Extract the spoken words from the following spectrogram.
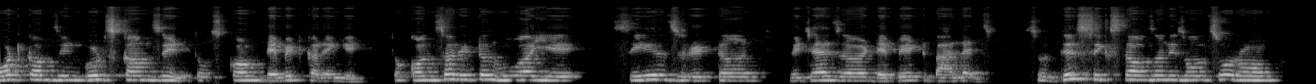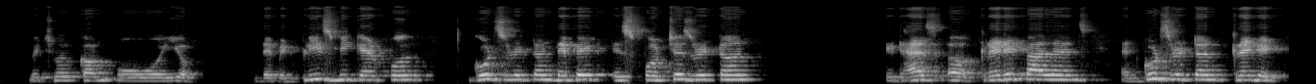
व्हाट कम्स इन गुड्स कम्स इन तो उसको हम डेबिट करेंगे तो कौन सा रिटर्न हुआ ये सेल्स रिटर्न which has a debit balance. So this 6000 is also wrong, which will come over here. Debit. Please be careful. Goods return debit is purchase return. It has a credit balance and goods return credit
